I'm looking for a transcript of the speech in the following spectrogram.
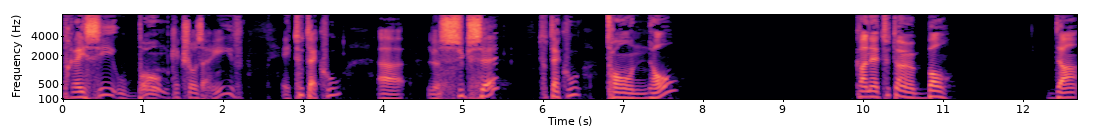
précis où, boum, quelque chose arrive, et tout à coup, euh, le succès, tout à coup, ton nom connaît tout un bon dans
